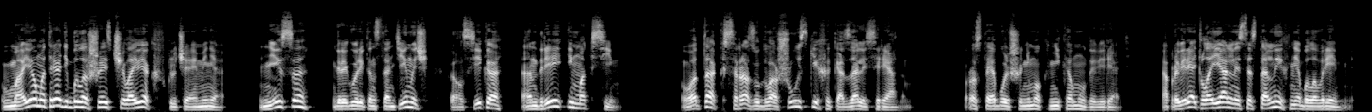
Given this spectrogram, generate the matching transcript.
В моем отряде было шесть человек, включая меня. Ниса, Григорий Константинович, Халсика, Андрей и Максим. Вот так сразу два шуйских оказались рядом. Просто я больше не мог никому доверять. А проверять лояльность остальных не было времени.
